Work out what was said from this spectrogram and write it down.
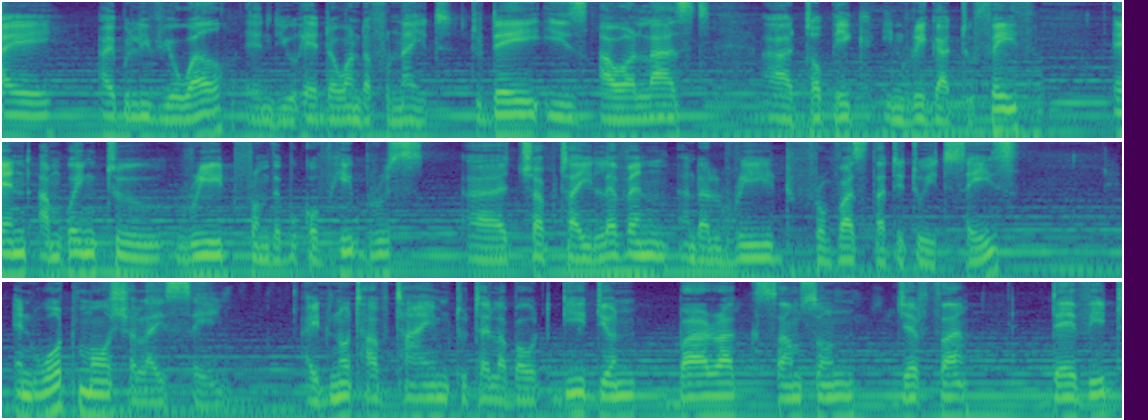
I believe you're well and you had a wonderful night. Today is our last uh, topic in regard to faith, and I'm going to read from the book of Hebrews, uh, chapter 11, and I'll read from verse 32. It says, And what more shall I say? I do not have time to tell about Gideon, Barak, Samson, Jephthah, David,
